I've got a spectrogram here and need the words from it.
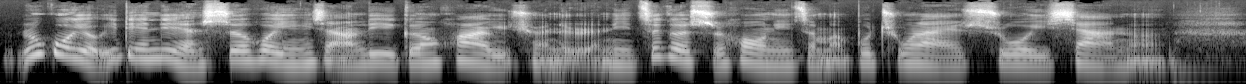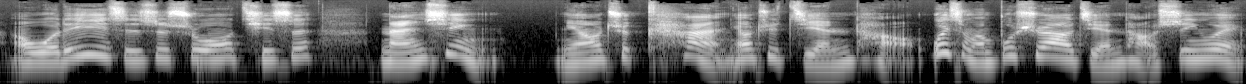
如果有一点点社会影响力跟话语权的人，你这个时候你怎么不出来说一下呢？啊，我的意思是说，其实男性你要去看，要去检讨，为什么不需要检讨？是因为。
